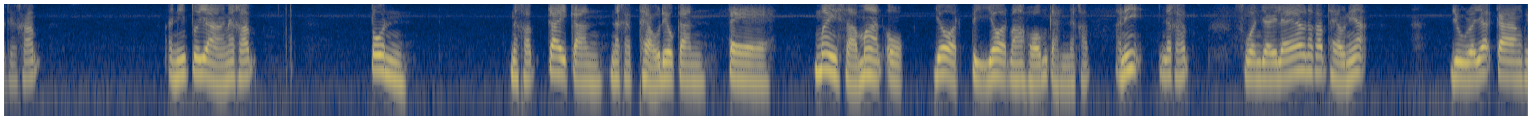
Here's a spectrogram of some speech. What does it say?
วัสดีครับ อันนี้ตัวอย่างนะครับ ต้นนะครับใกล้กันนะครับ แถวเดียวกัน แต่ไม่สามารถออกยอดปียอดมาพร้อมกันนะครับ อันนี้นะครับส่วนใหญ่แล้วนะครับ แถวเนี้ยอยู่ระยะกลางเพ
